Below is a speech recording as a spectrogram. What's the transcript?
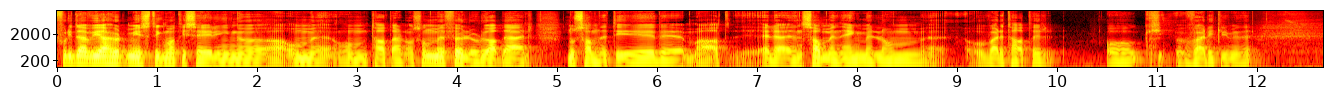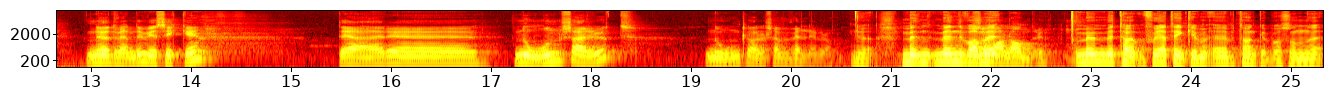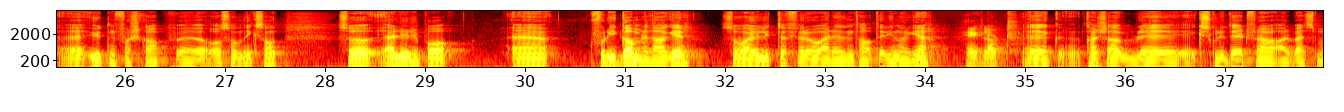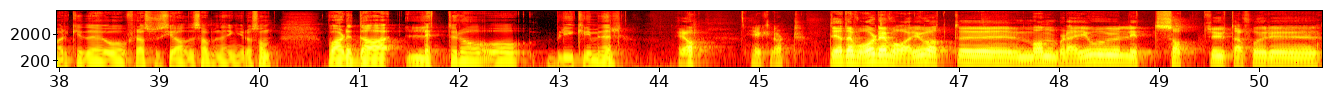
Fordi det, er- vi har hørt mye stigmatisering og, om, om taterne og sånn, men føler du at det er noe sannhet i det at Eller en sammenheng mellom eh, å være tater og å være kriminell? Nødvendigvis ikke. Det er eh, Noen skjærer ut. Noen klarer seg veldig bra. Ja. Men, men hva Som med alle andre. Men med tan for jeg tenker eh, med tanke på sånn eh, utenforskap eh, og sånn, ikke sant. Så jeg lurer på eh, For i gamle dager så var det jo litt tøffere å være dentater i Norge. Helt klart. Eh, kanskje han ble ekskludert fra arbeidsmarkedet og fra sosiale sammenhenger og sånn. Var det da lettere å, å bli kriminell? Ja, helt klart. Det det var, det var jo at uh, man ble jo litt satt utafor uh,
